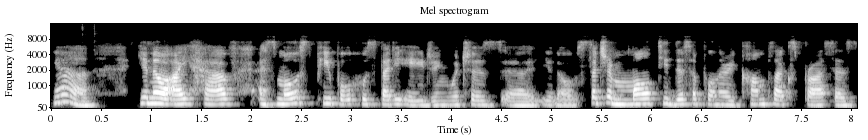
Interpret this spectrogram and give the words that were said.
Yeah, you know, I have, as most people who study aging, which is, uh, you know, such a multidisciplinary, complex process,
